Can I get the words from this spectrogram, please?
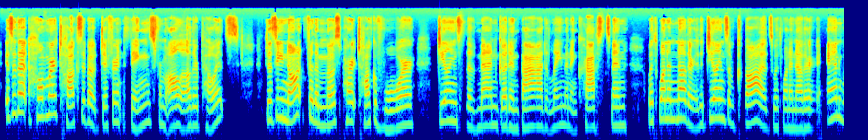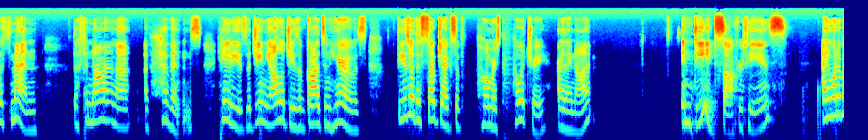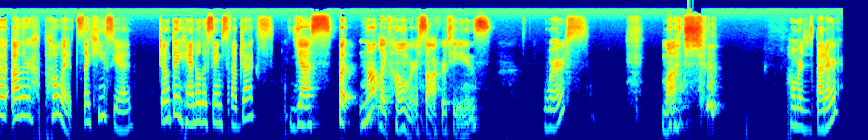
Is it that Homer talks about different things from all other poets? Does he not, for the most part, talk of war, dealings of men, good and bad, laymen and craftsmen, with one another, the dealings of gods with one another and with men, the phenomena of heavens, Hades, the genealogies of gods and heroes? These are the subjects of Homer's poetry, are they not? Indeed, Socrates. And what about other poets like Hesiod? Don't they handle the same subjects? Yes, but not like Homer, Socrates. Worse? Much. Homer's better?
